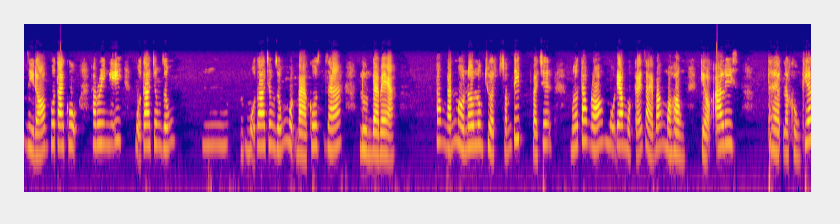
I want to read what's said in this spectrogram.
gì đó vô tai cụ Harry nghĩ mụ ta trông giống mụ ta trông giống một bà cô giá lùn bè bè tóc ngắn màu nâu lông chuột xoắn tít và trên mớ tóc đó mụ đeo một cái giải băng màu hồng kiểu Alice. Thật là khủng khiếp,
